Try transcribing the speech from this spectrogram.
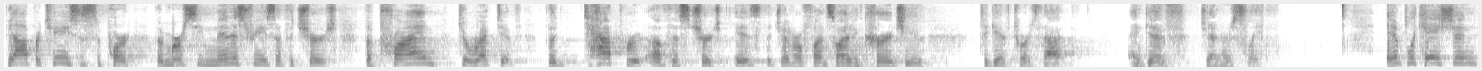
the opportunities to support the mercy ministries of the church, the prime directive, the taproot of this church is the general fund. So I'd encourage you to give towards that and give generously. Implication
